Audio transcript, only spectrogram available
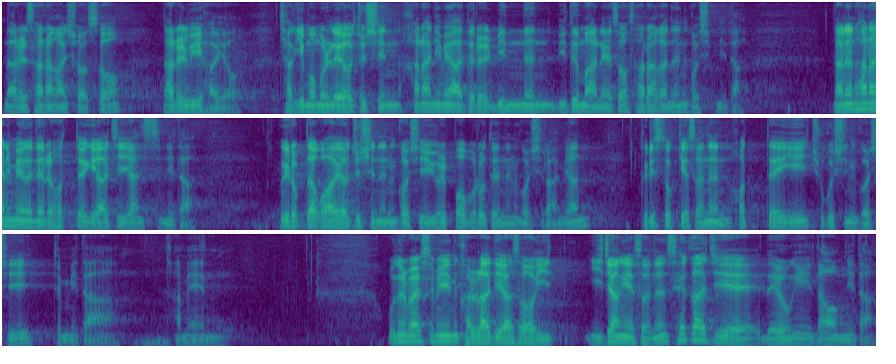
나를 사랑하셔서 나를 위하여 자기 몸을 내어 주신 하나님의 아들을 믿는 믿음 안에서 살아가는 것입니다. 나는 하나님의 은혜를 헛되게 하지 않습니다. 의롭다고 하여 주시는 것이 율법으로 되는 것이라면 그리스도께서는 헛되이 죽으신 것이 됩니다. 아멘. 오늘 말씀인 갈라디아서 2장에서는 세 가지의 내용이 나옵니다.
